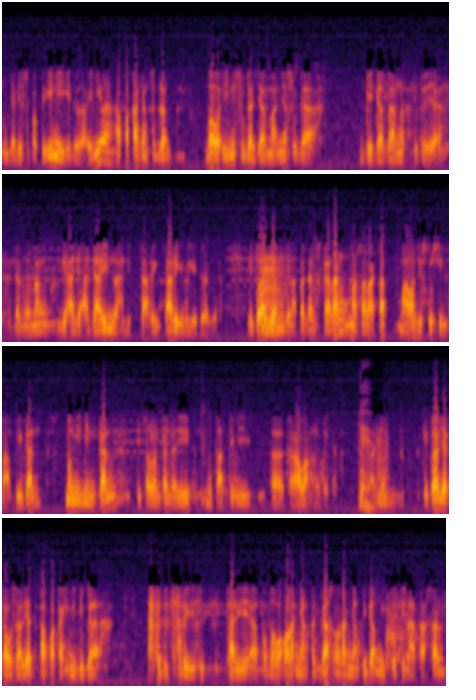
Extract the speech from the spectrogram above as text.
menjadi seperti ini gitu lah. Inilah apakah yang saya bilang bahwa ini sudah zamannya sudah beda banget gitu ya dan memang diada-adain lah dicari-cari begitu aja. Itu aja Hmm. mungkin apa dan sekarang masyarakat malah justru simpati dan menginginkan dicalonkan dari Bupati eh, Karawang gitu kan. Gitu Iya. aja. Gitu aja kalau saya lihat apakah ini juga dicari cari apa bahwa orang yang tegas, orang yang tidak mengikuti atasan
